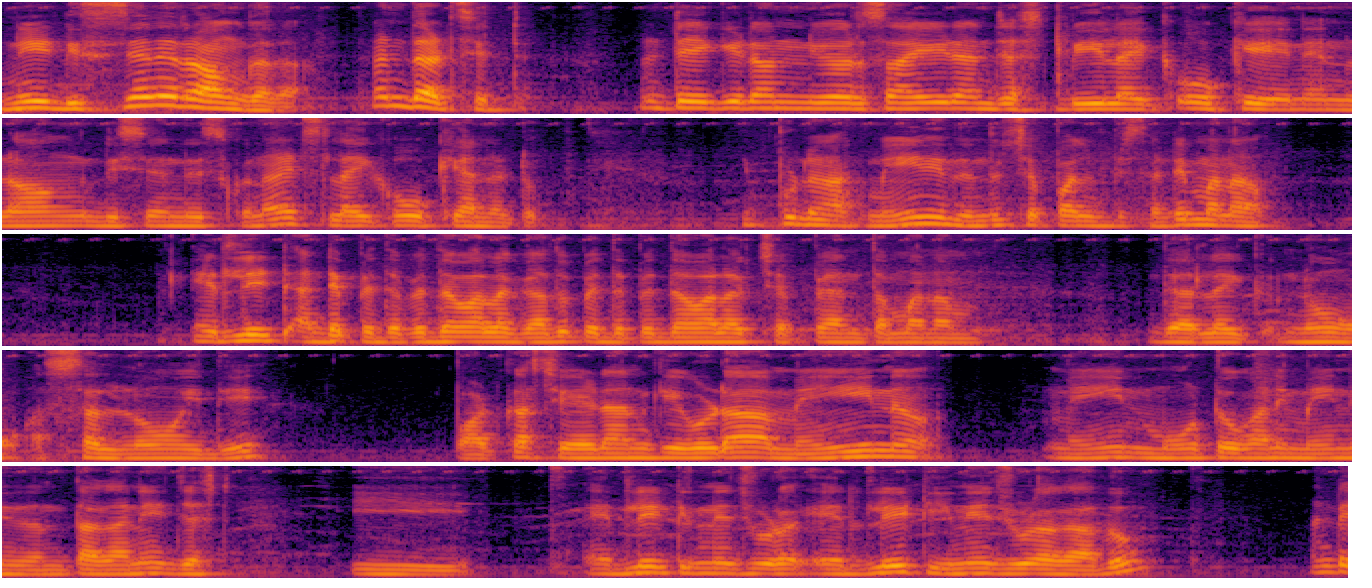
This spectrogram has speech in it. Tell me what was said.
నీ డిసిజనే రాంగ్ కదా. And that's it take it on your side and just be like okay నేను రాంగ్ డిసిజన్ తీసుకున్నా. ఇట్స్ లైక్ ఓకే అన్నట్టు. ఇప్పుడు నాకు మెయిన్ ఇది ఎందుకు చెప్పాలనిపిస్తుంది అంటే మన ఎర్లీ అంటే పెద్ద పెద్ద వాళ్ళకి కాదు పెద్ద పెద్ద వాళ్ళకి చెప్పేంత మనం దే ఆర్ లైక్ నో అస్సలు నో ఇది. పాడ్కాస్ట్ చేయడానికి కూడా మెయిన్ మెయిన్ మోటో కానీ మెయిన్ ఇదంతా కానీ జస్ట్ ఈ ఎర్లీ టీనేజ్ కూడా ఎర్లీ టీనేజ్ కూడా కాదు. అంటే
